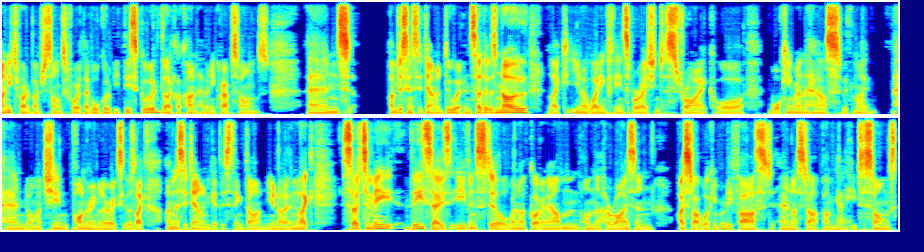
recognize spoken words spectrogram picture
I need to write a bunch of songs for it. They've all got to be this good. Like, I can't have any crap songs. And I'm just going to sit down and do it. And so, there was no, like, you know, waiting for the inspiration to strike or walking around the house with my hand on my chin, pondering lyrics. It was like, I'm going to sit down and get this thing done, you know? And like, so to me, these days, even still, when I've got an album on the horizon, I start working really fast and I start pumping out heaps of songs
